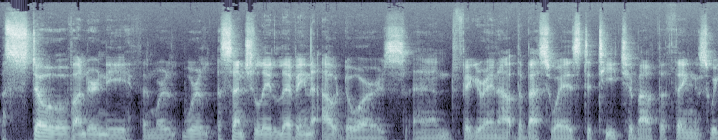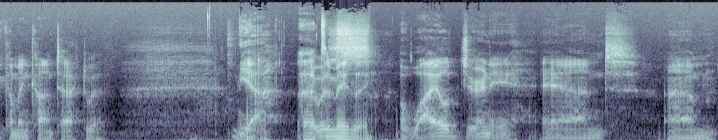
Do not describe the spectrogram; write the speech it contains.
a stove underneath, and we're, we're essentially living outdoors and figuring out the best ways to teach about the things we come in contact with. Yeah, That's was amazing. A wild journey, and um,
